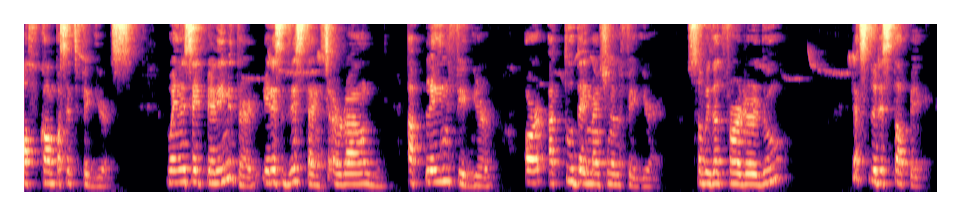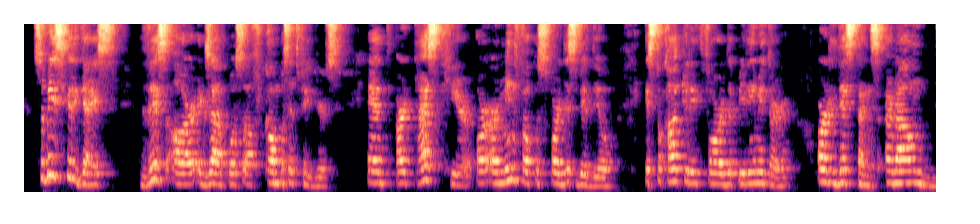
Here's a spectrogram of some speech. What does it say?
of composite figures. When we say perimeter, it is distance around a plane figure or a two-dimensional figure. So without further ado, let's do this topic. So basically guys, these are examples of composite figures. And our task here, or our main focus for this video, is to calculate for the perimeter or the distance around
